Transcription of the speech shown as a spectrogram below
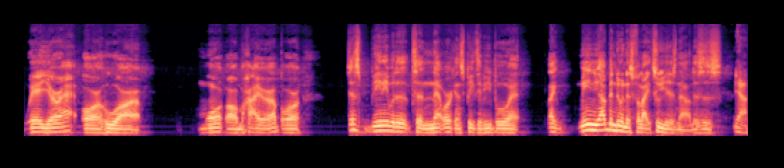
where you're at or who are more or higher up or just being able to, to network and speak to people at, like me and you, I've been doing this for like two years now. This is yeah,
